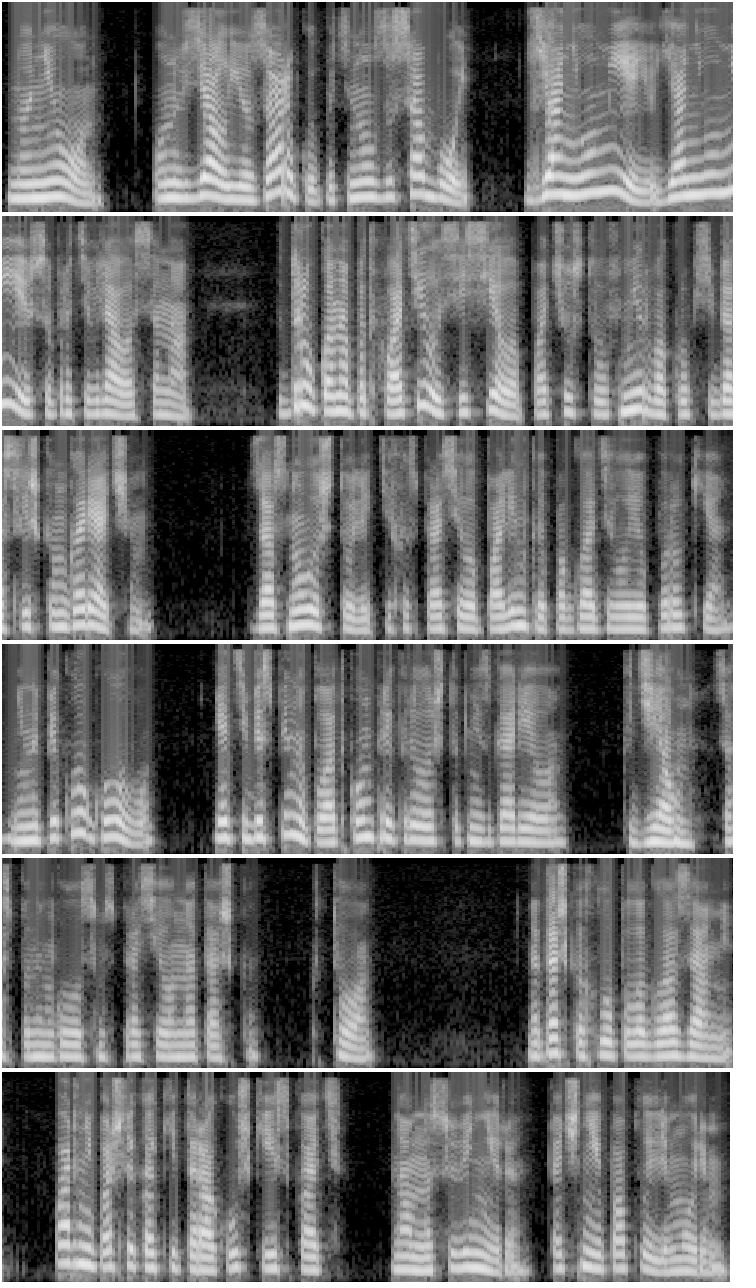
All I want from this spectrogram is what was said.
Но не он. Он взял ее за руку и потянул за собой. «Я не умею, я не умею!» – сопротивлялась она. Вдруг она подхватилась и села, почувствовав мир вокруг себя слишком горячим. «Заснула, что ли?» – тихо спросила Полинка и погладила ее по руке. «Не напекло голову? Я тебе спину платком прикрыла, чтоб не сгорела». «Где он?» – заспанным голосом спросила Наташка. «Кто?» Наташка хлопала глазами. «Парни пошли какие-то ракушки искать. Нам на сувениры. Точнее, поплыли морем».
